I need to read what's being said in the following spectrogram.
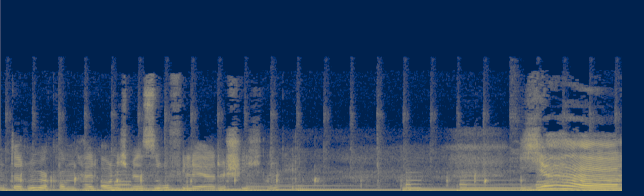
und darüber kommen halt auch nicht mehr so viele Erdeschichten. Ja,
